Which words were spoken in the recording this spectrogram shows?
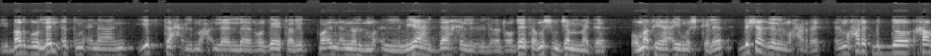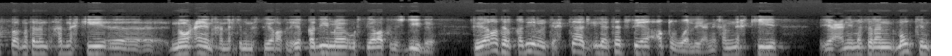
برضه للإطمئنان يفتح الروديتر يطمئن إنه المياه داخل الروديتر مش مجمدة وما فيها أي مشكلة بشغل المحرك. المحرك بده خاصة مثلا خلينا نحكي آه، نوعين خلينا نحكي من السيارات اللي هي القديمة والسيارات الجديدة. السيارات القديمة تحتاج إلى تدفئة أطول يعني خلينا نحكي يعني مثلا ممكن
